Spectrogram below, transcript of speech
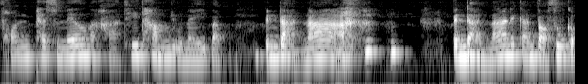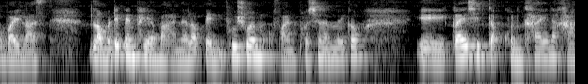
Front Personnel นะคะ ที่ทำอยู่ในแบบเป็นด่านหน้า เป็นด่านหน้าในการต่อสู้กับไวรัส เราไม่ได้เป็นพยาบาลนะเราเป็นผู้ช่วยหมอฟัน เพราะฉะนั้นมันก็ใกล้ชิดกับคนไข้นะคะ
